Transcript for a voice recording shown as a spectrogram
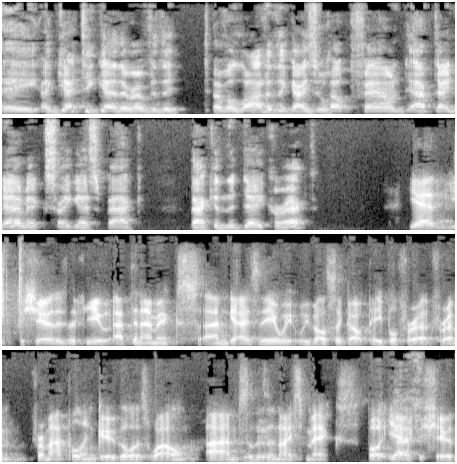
a, a get together of the of a lot of the guys who helped found AppDynamics, I guess back back in the day. Correct? Yeah, for sure. There's a few AppDynamics um, guys here. We, have also got people for, from from Apple and Google as well. Um, so mm-hmm. there's a nice mix. But yeah, nice. for sure.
